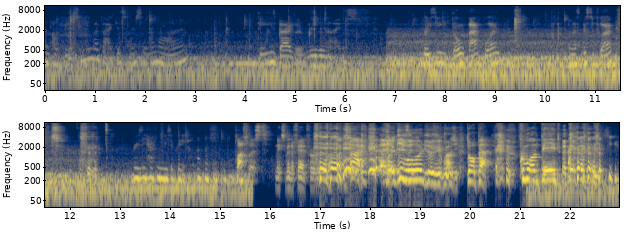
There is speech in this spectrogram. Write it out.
And obviously my bag is from Saint Laurent. These bags are really nice. Rosie, throw it back, what? Am I supposed to twerk? Rosie, how can you be so pretty? Plot twist. Nick's been a fan for a really long time. he's, he's, he's like, Rosie, throw it back. Come on, babe.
